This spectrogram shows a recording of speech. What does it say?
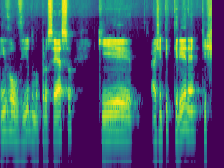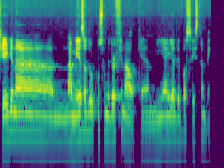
envolvido no processo, que a gente crê né, que chegue na, na mesa do consumidor final, que é a minha e a de vocês também.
